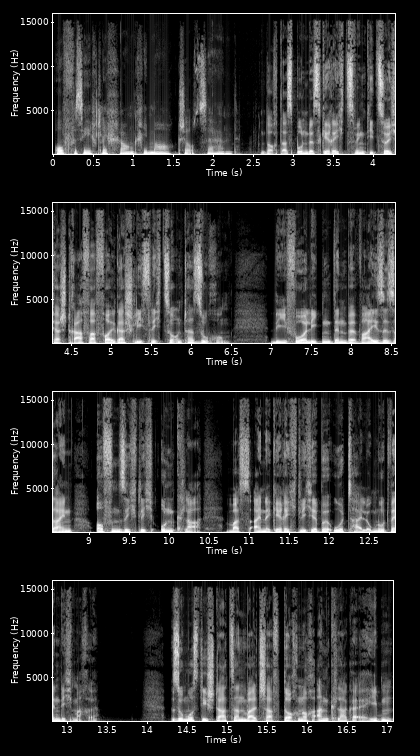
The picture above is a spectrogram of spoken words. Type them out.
offensichtlich kranken Mann geschossen haben. Doch das Bundesgericht zwingt die Zürcher Strafverfolger schließlich zur Untersuchung. Die vorliegenden Beweise seien offensichtlich unklar, was eine gerichtliche Beurteilung notwendig mache. So muss die Staatsanwaltschaft doch noch Anklage erheben,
